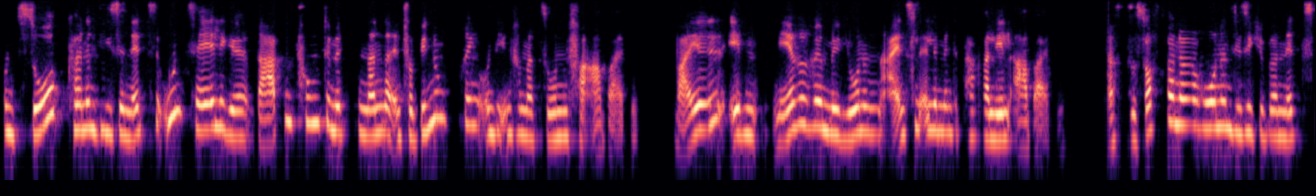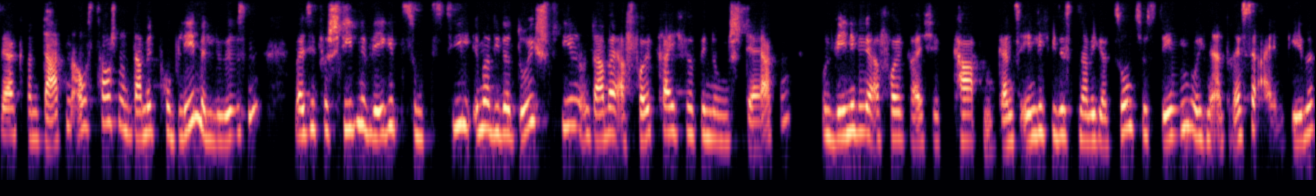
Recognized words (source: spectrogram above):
Und so können diese Netze unzählige Datenpunkte miteinander in Verbindung bringen und die Informationen verarbeiten weil eben mehrere Millionen Einzelelemente parallel arbeiten. Also Softwareneuronen, die sich über Netzwerk an Daten austauschen und damit Probleme lösen, weil sie verschiedene Wege zum Ziel immer wieder durchspielen und dabei erfolgreiche Verbindungen stärken und weniger erfolgreiche kappen. Ganz ähnlich wie das Navigationssystem, wo ich eine Adresse eingebe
